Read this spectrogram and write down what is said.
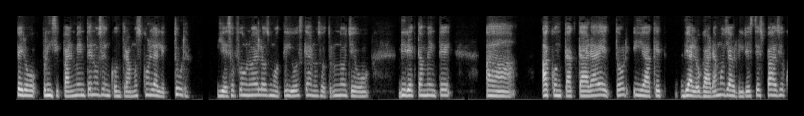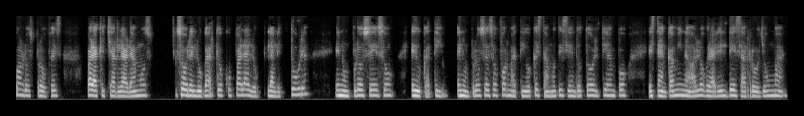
pero principalmente nos encontramos con la lectura. Y eso fue uno de los motivos que a nosotros nos llevó directamente a, contactar a Héctor y a que dialogáramos y abrir este espacio con los profes para que charláramos sobre el lugar que ocupa la, la lectura en un proceso educativo, en un proceso formativo que estamos diciendo todo el tiempo está encaminado a lograr el desarrollo humano,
